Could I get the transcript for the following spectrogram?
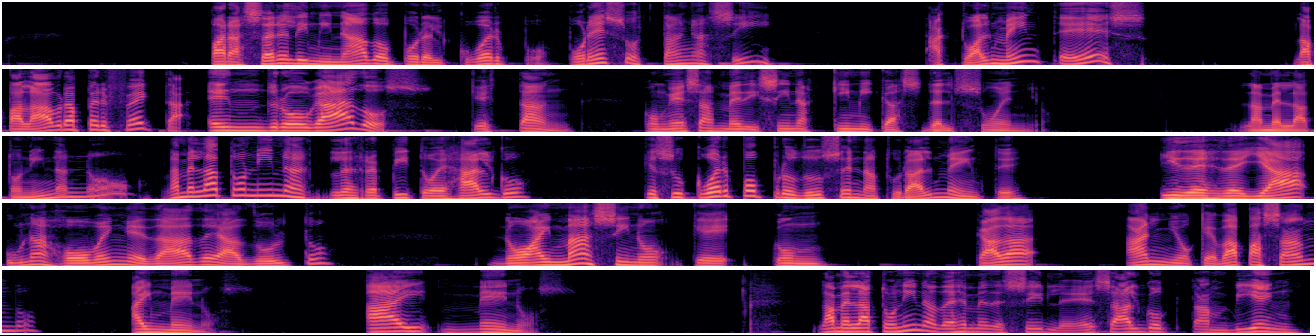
para ser eliminados por el cuerpo. Por eso están así. Actualmente es la palabra perfecta, endrogados que están con esas medicinas químicas del sueño. La melatonina no. La melatonina, les repito, es algo que su cuerpo produce naturalmente y desde ya una joven edad de adulto no hay más sino que con cada año que va pasando hay menos. Hay menos. La melatonina, déjeme decirle, es algo también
